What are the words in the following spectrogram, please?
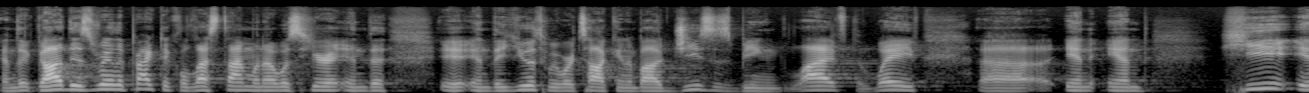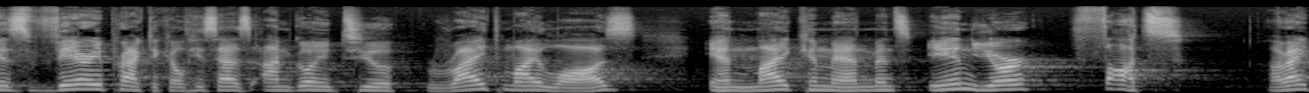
And God is really practical. Last time when I was here in the in the youth, we were talking about Jesus being life, the way, uh, and and he is very practical. He says, "I'm going to write my laws." and my commandments in your thoughts. All right?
